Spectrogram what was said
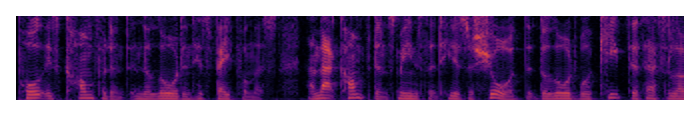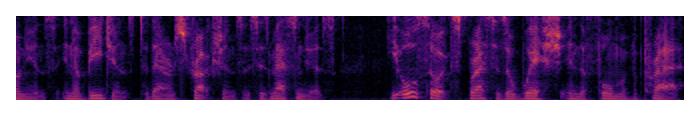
Paul is confident in the Lord and his faithfulness, and that confidence means that he is assured that the Lord will keep the Thessalonians in obedience to their instructions as his messengers. He also expresses a wish in the form of a prayer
